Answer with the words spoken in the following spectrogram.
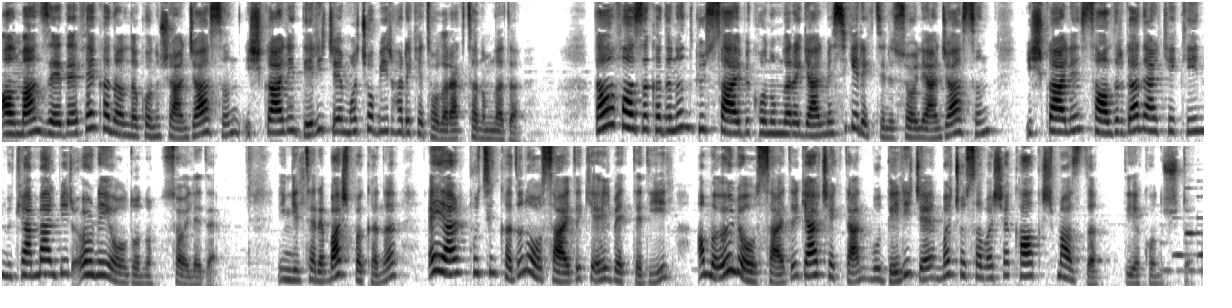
Alman ZDF kanalına konuşan Johnson, işgali delice maço bir hareket olarak tanımladı. Daha fazla kadının güç sahibi konumlara gelmesi gerektiğini söyleyen Johnson, işgalin saldırgan erkekliğin mükemmel bir örneği olduğunu söyledi. İngiltere Başbakanı, eğer Putin kadın olsaydı ki elbette değil ama öyle olsaydı gerçekten bu delice maço savaşa kalkışmazdı diye konuştu.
